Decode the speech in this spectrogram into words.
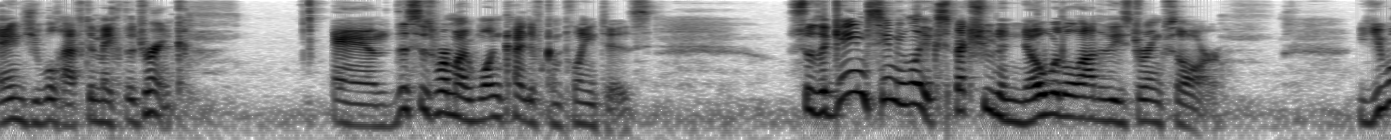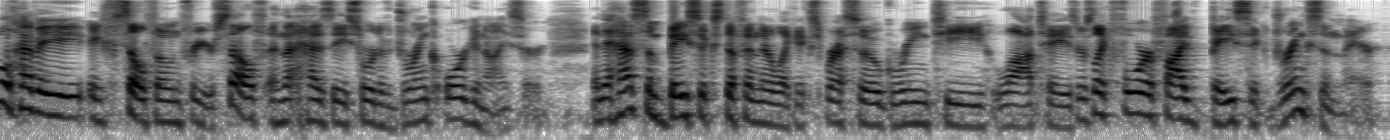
and you will have to make the drink. And this is where my one kind of complaint is. So the game seemingly expects you to know what a lot of these drinks are. You will have a, a cell phone for yourself, and that has a sort of drink organizer. And it has some basic stuff in there like espresso, green tea, lattes. There's like four or five basic drinks in there.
